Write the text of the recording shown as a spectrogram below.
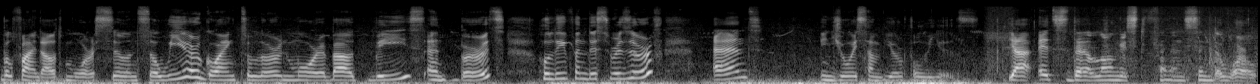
we'll find out more soon. So we are going to learn more about bees and birds who live in this reserve and enjoy some beautiful views. Yeah, it's the longest fence in the world.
